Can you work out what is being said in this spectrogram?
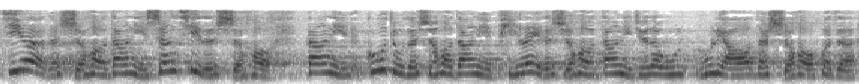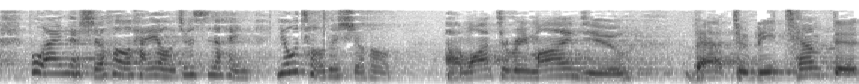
饥饿的时候，当你生气的时候，当你孤独的时候，当你疲累的时候，当你觉得无无聊的时候，或者不安的时候，还有就是很忧愁的时候。 I want to remind you that to be tempted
